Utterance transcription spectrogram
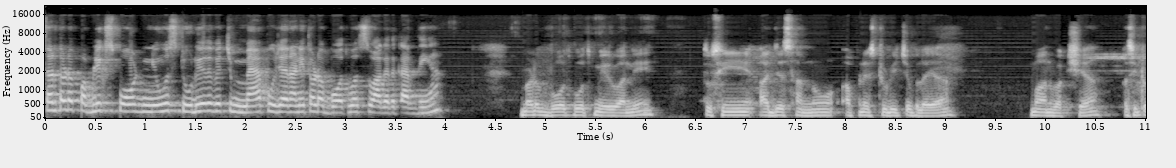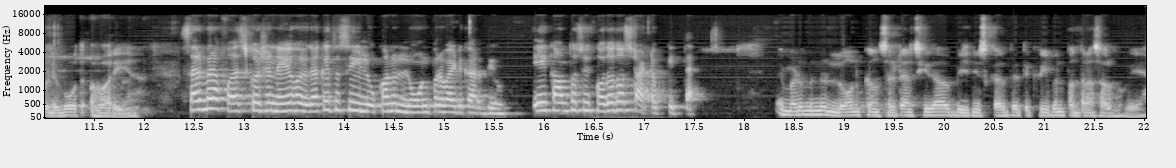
ਸਰ ਤੁਹਾਡਾ ਪਬਲਿਕ ਸਪੋਰਟ ਨਿਊਜ਼ ਸਟੂਡੀਓ ਦੇ ਵਿੱਚ ਮੈਂ ਪੂਜਾ ਰਾਣੀ ਤੁਹਾਡਾ ਬਹੁਤ-ਬਹੁਤ ਸਵਾਗਤ ਕਰਦੀ ਹਾਂ। ਮੈਡਮ ਬਹੁਤ ਬਹੁਤ ਮਿਹਰਬਾਨੀ। ਤੁਸੀਂ ਅੱਜ ਸਾਨੂੰ ਆਪਣੇ ਸਟੂਡੀਓ 'ਚ ਬੁਲਾਇਆ ਮਾਨ ਬਖਸ਼ਿਆ। ਅਸੀਂ ਤੁਹਾਡੇ ਬਹੁਤ ਆਭਾਰੀ ਹਾਂ। ਸਰ ਮੇਰਾ ਫਰਸਟ ਕੁਐਸਚਨ ਇਹ ਹੋਏਗਾ ਕਿ ਤੁਸੀਂ ਲੋਕਾਂ ਨੂੰ ਲੋਨ ਪ੍ਰੋਵਾਈਡ ਕਰਦੇ ਹੋ। ਇਹ ਕੰਮ ਤੁਸੀਂ ਕਦੋਂ ਤੋਂ ਸਟਾਰਟਅਪ ਕੀਤਾ ਹੈ? ਮੈਡਮ ਮੈਨੂੰ ਲੋਨ ਕੰਸਲਟੈਂਸੀ ਦਾ ਬਿਜ਼ਨਸ ਕਰਦੇ ਤਕਰੀਬਨ 15 ਸਾਲ ਹੋ ਗਏ ਆ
